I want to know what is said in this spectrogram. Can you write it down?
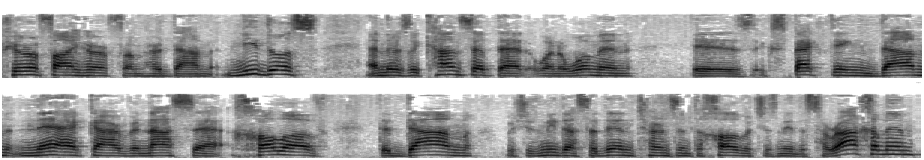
purify her from her dam nidus. And there's a concept that when a woman is expecting dam ne'ekar v'nase chalav, the dam, which is midas adin, turns into chal, which is midas harachamim,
